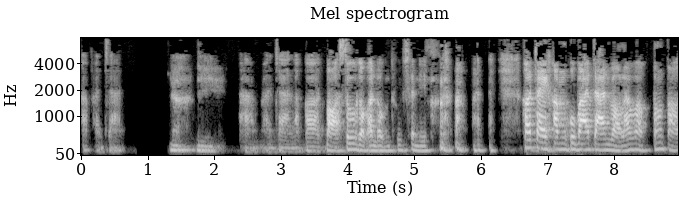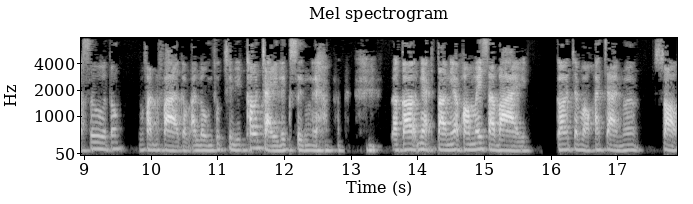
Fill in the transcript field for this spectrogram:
ครับ อาจารย์ ดีครับอาจารย์แล้วก็ต่อสู้กับอารมณ์ทุกชนิด เข้าใจคำครูบาอาจารย์บอกแล้วแบบต้องต่อสู้ต้องฟันฝ่ากับอารมณ์ทุกชนิดเข้าใจลึกซึ้งเลยแล้วก็เนี่ย ตอนนี้พอไม่สบาย ก็จะบอกอาจารย์ว่าสอบ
